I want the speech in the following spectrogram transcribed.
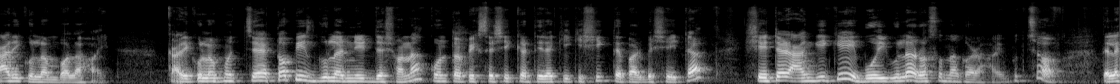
কারিকুলাম বলা হয়। কারিকুলাম হচ্ছে টপিকসগুলোর নির্দেশনা, কোন টপিক্সে শিক্ষার্থীরা কি কি শিখতে পারবে সেইটা, সেটার আঙ্গিকেই বইগুলা রচনা করা হয়, বুঝছ? তাহলে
